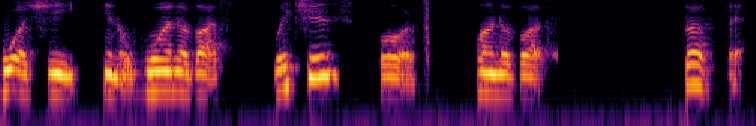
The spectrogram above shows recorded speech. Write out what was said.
Was she, you know, one of us witches or one of us suspects?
